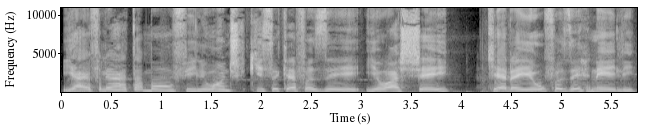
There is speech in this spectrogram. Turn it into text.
E aí eu falei: Ah, tá bom, filho, onde que você quer fazer? E eu achei que era eu fazer nele.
